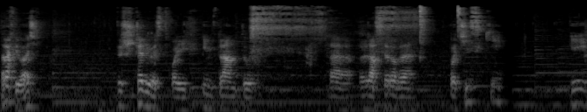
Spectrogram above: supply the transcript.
Trafiłaś. Wyszczeliłeś z twoich implantów e, laserowe pociski i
